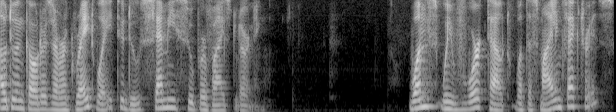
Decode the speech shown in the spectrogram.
autoencoders are a great way to do semi-supervised learning. Once we've worked out what the smiling vector is,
